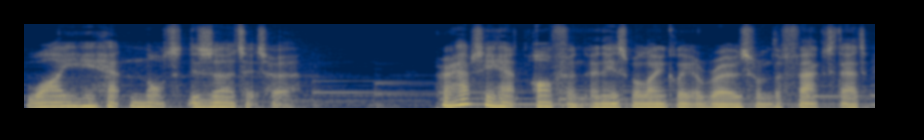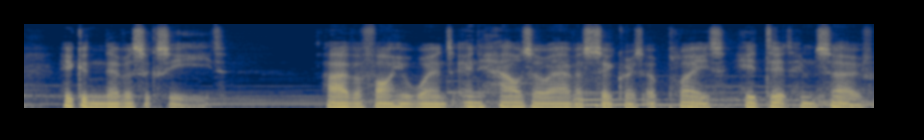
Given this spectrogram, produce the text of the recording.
why he had not deserted her. Perhaps he had often, and his melancholy arose from the fact that he could never succeed. However far he went, and howsoever secret a place he did himself,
